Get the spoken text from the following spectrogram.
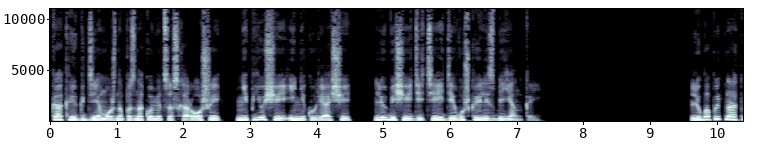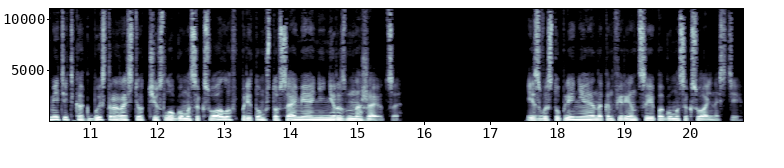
Как и где можно познакомиться с хорошей, не пьющей и не курящей, любящей детей девушкой-лесбиянкой? Любопытно отметить, как быстро растет число гомосексуалов, при том, что сами они не размножаются. Из выступления на конференции по гомосексуальности.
